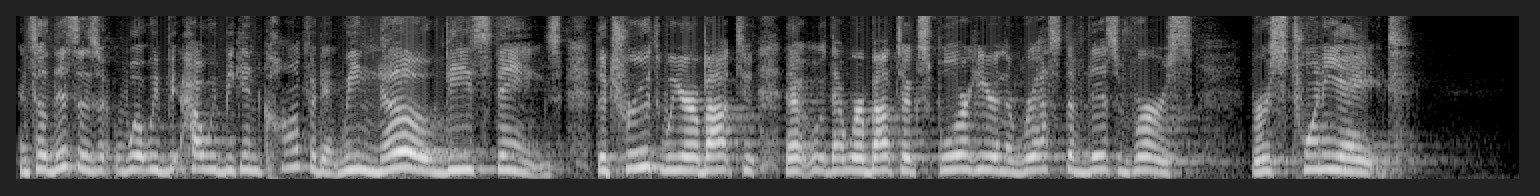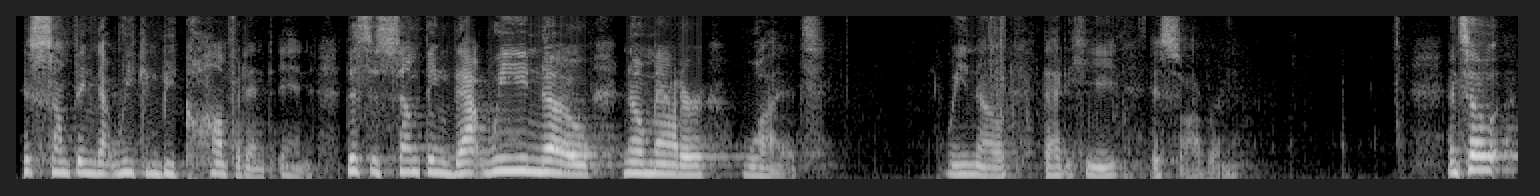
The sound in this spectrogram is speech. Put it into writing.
And so this is what we how we begin confident. We know these things. The truth we are about to that, that we're about to explore here in the rest of this verse, verse 28 is something that we can be confident in. This is something that we know no matter what. We know that he is sovereign. And so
